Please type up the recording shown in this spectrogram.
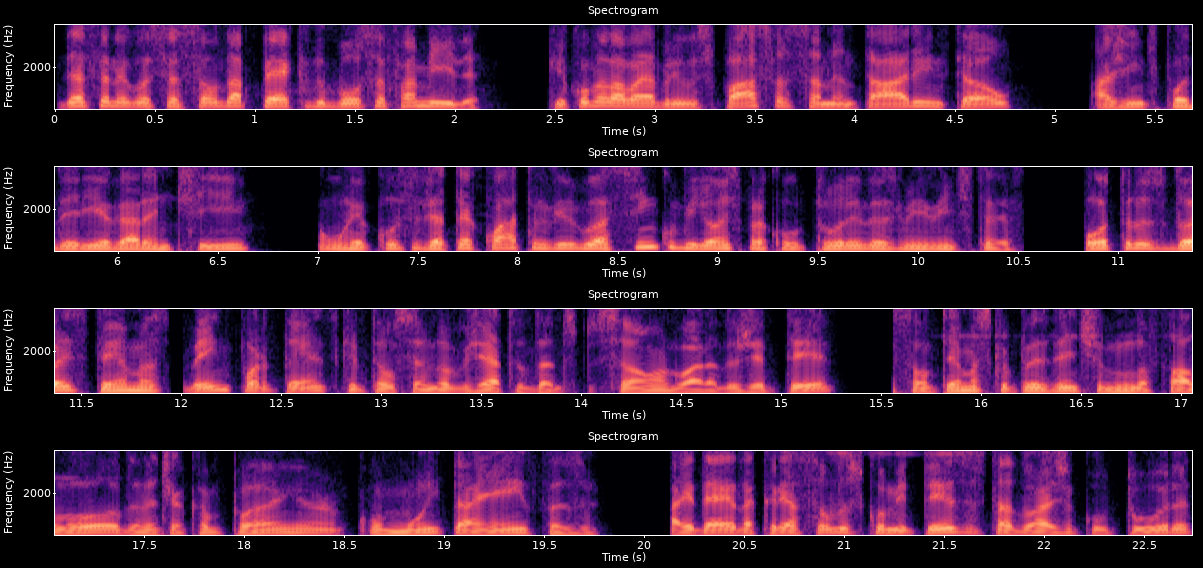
dessa negociação da PEC do Bolsa Família. Que como ela vai abrir um espaço orçamentário, então a gente poderia garantir um recurso de até 4,5 bilhões para a cultura em 2023. Outros dois temas bem importantes que estão sendo objeto da discussão agora do GT são temas que o presidente Lula falou durante a campanha com muita ênfase a ideia da criação dos comitês estaduais de cultura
